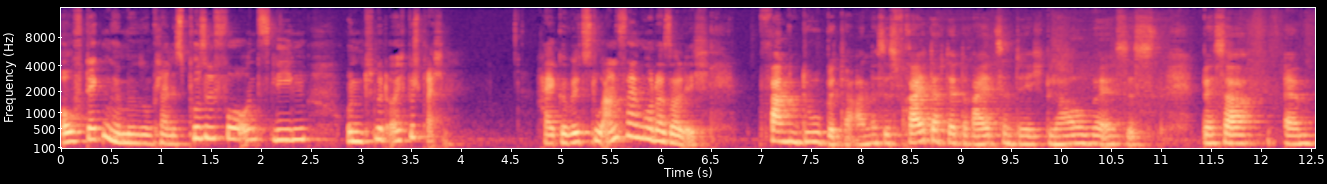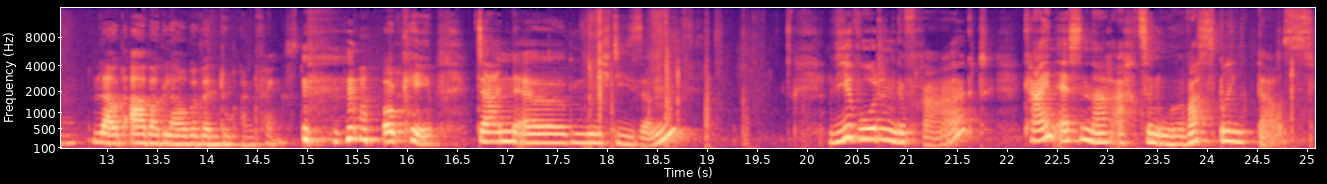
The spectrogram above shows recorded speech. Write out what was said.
aufdecken. Wir haben so ein kleines Puzzle vor uns liegen und mit euch besprechen. Heike, willst du anfangen oder soll ich? Fang du bitte an. Es ist Freitag der 13. Ich glaube, es ist besser ähm, laut Aberglaube, wenn du anfängst. okay, dann äh, nehme ich diesen. Wir wurden gefragt, kein Essen nach 18 Uhr. Was bringt das?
